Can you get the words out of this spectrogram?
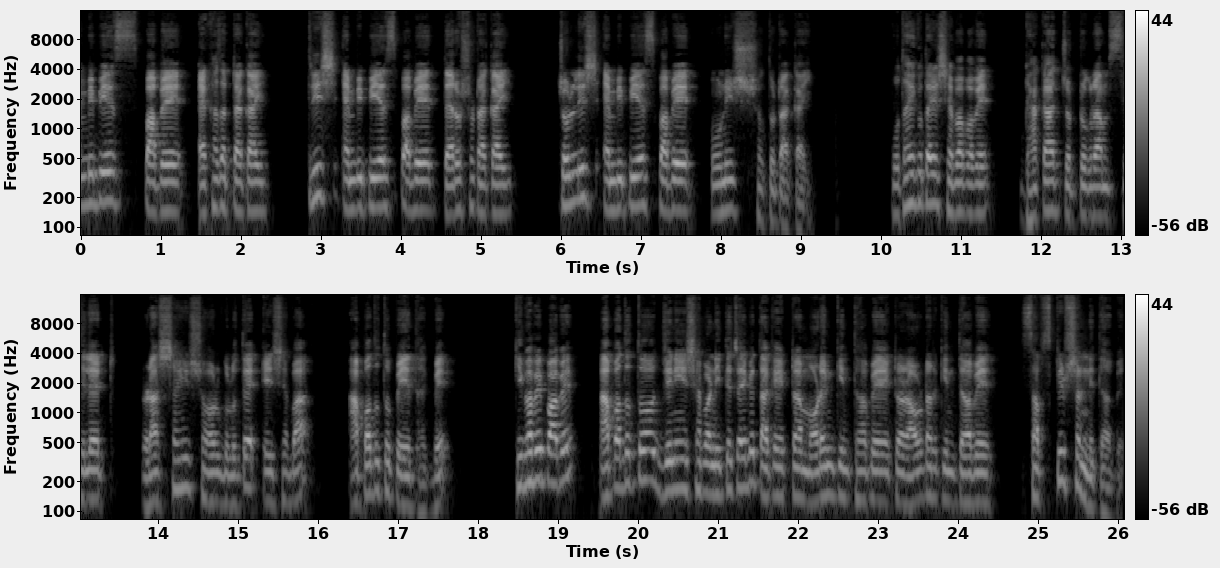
এমবিপিএস পাবে এক হাজার টাকায়, ত্রিশ এমবিপিএস পাবে তেরোশো টাকায়, চল্লিশ এমবিপিএস পাবে উনিশ শত টাকায়। কোথায় কোথায় সেবা পাবে? ঢাকা, চট্টগ্রাম, সিলেট, রাজশাহী শহরগুলোতে এই সেবা আপাতত পেয়ে থাকবে। কীভাবে পাবে? আপাতত যিনি সেবা নিতে চাইবে, তাকে একটা মডেম কিনতে হবে, একটা রাউটার কিনতে হবে সাবস্ক্রিপশন নিতে হবে।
